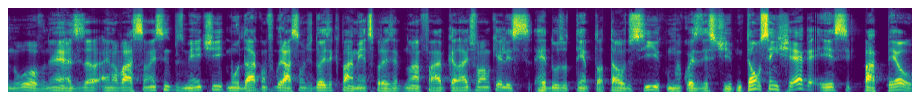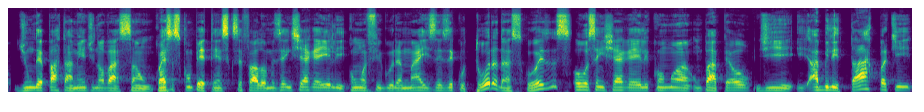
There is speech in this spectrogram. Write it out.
novo, né? Às vezes a, inovação é simplesmente mudar a configuração de dois equipamentos, por exemplo, numa fábrica lá, de forma que eles reduzam o tempo total do ciclo, uma coisa desse tipo. Então, você enxerga esse papel de um departamento de inovação com essas competências que você falou, mas você enxerga ele como uma figura mais executora das coisas ou você enxerga ele como uma, um papel de habilitar para que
